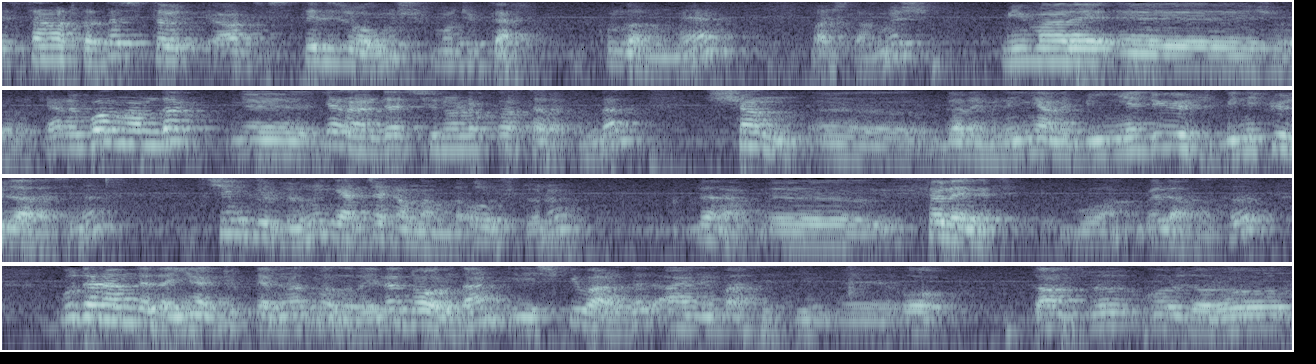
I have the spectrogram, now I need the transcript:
e, sanatta da sta- artık stilize olmuş motifler kullanılmaya başlanmış. Mimari e, şey olarak. Yani bu anlamda e, genelde sinologlar tarafından Şan e, döneminin yani 1700-1200 arasının Çin kültürünün gerçek anlamda oluştuğunu dönem e, söylenir. Bu böyle anlatılır. Bu dönemde de yine Türklerin atalarıyla doğrudan ilişki vardır. Aynı bahsettiğim e, o Gansu koridoru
